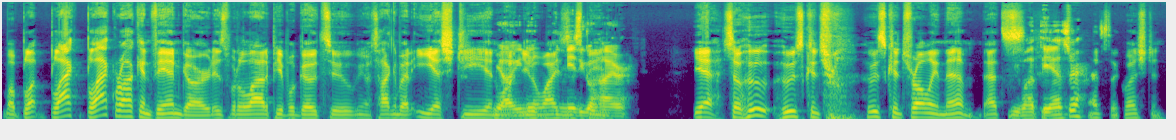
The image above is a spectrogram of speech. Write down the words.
Well, Black BlackRock and Vanguard is what a lot of people go to. You know, talking about ESG and yeah, what, you, you need, why you need to go being, higher. Yeah. So who who's control who's controlling them? That's you want the answer? That's the question.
